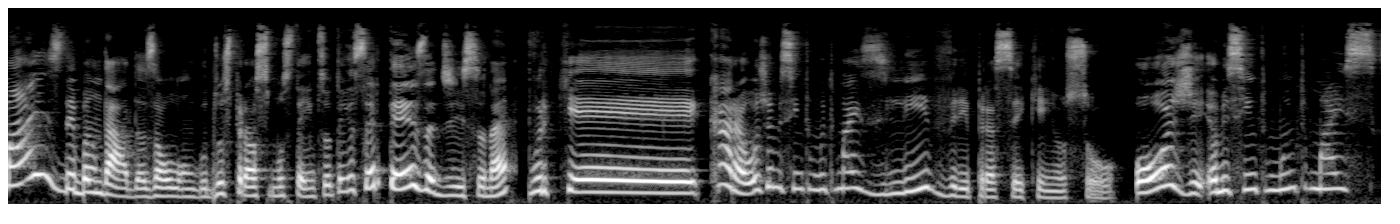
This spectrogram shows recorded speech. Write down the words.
mais debandadas ao longo dos próximos tempos, eu tenho certeza disso, né? Porque, cara, hoje eu me sinto muito mais livre para ser quem eu sou. Hoje eu me sinto muito mais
